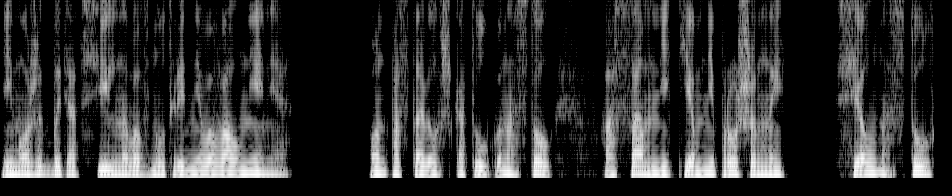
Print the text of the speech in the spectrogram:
и, может быть, от сильного внутреннего волнения. Он поставил шкатулку на стол — а сам никем не прошенный сел на стул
